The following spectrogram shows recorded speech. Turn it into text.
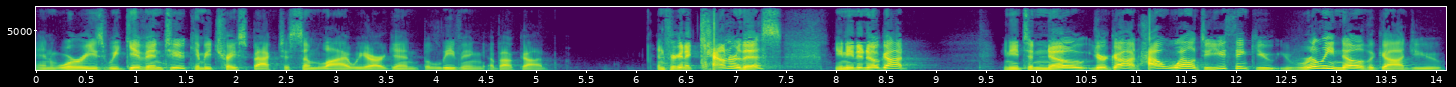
and worries we give into can be traced back to some lie we are, again, believing about God. And if you're going to counter this, you need to know God. You need to know your God. How well do you think you, you really know the God you,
